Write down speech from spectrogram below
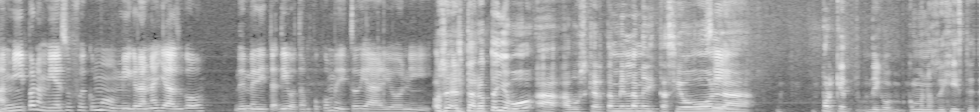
A mí, para mí, eso fue como mi gran hallazgo de meditar. Digo, tampoco medito diario ni... O sea, el tarot te llevó a, a buscar también la meditación, Sí. la... Porque, digo, como nos dijiste,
